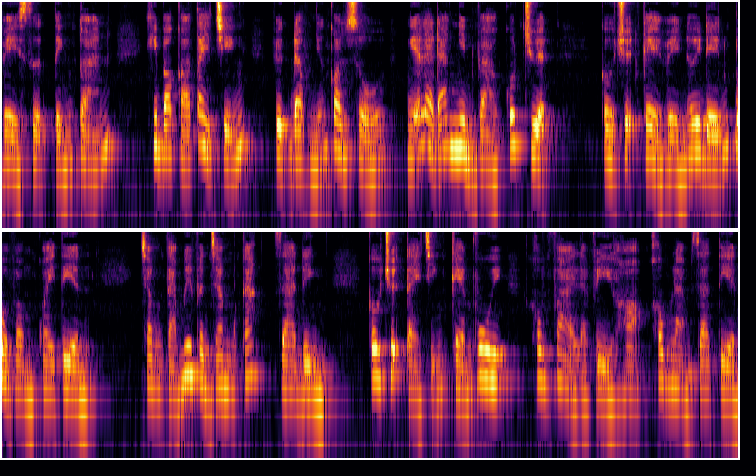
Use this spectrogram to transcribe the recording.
về sự tính toán. Khi báo cáo tài chính, việc đọc những con số nghĩa là đang nhìn vào cốt truyện. Câu chuyện kể về nơi đến của vòng quay tiền. Trong 80% các gia đình, câu chuyện tài chính kém vui không phải là vì họ không làm ra tiền,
